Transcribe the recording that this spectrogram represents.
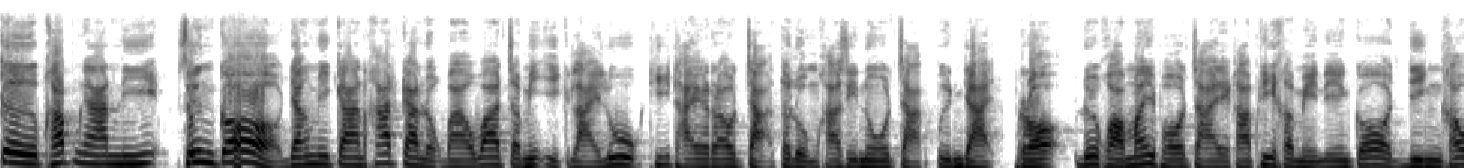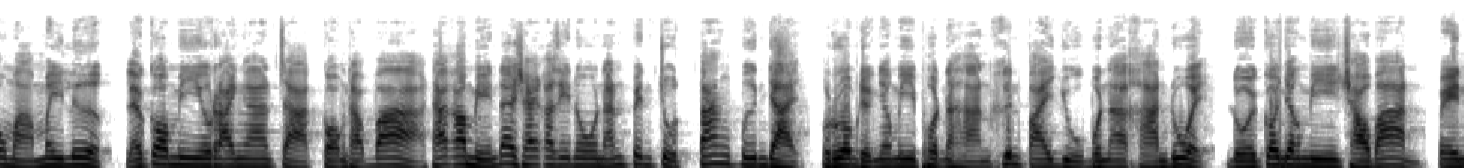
เกิบครับงานนี้ ซึ่งก็ยังมีการคาดการณ์ออกมาว่าจะมีอีกหลายลูกที่ไทยเราจะถล่มคาสิโนจากปืนใหญ่ เพราะด้วยความไม่พอใจครับที่เขมรเองก็ยิงเข้ามาไม่เลิก แล้วก็มีรายงานจากกองทัพว่า ถ้าเขมรได้ใช้คาสิโนนั้นเป็นจุดตั้งปืนใหญ่ รวมถึงยังมีพลทหารขึ้นไปอยู่บนอาคารด้วย โดยก็ยังมีชาวบ้านเป็น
